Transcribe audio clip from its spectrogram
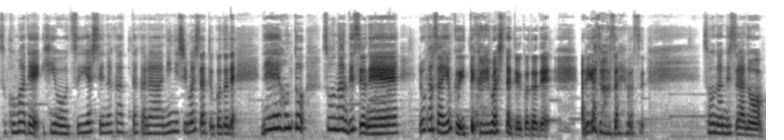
そこまで費用を費やしてなかったから2にしましたということで、ね、本当そうなんですよね。ローガンさんよく言ってくれましたということで、ありがとうございます。そうなんです。あの、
